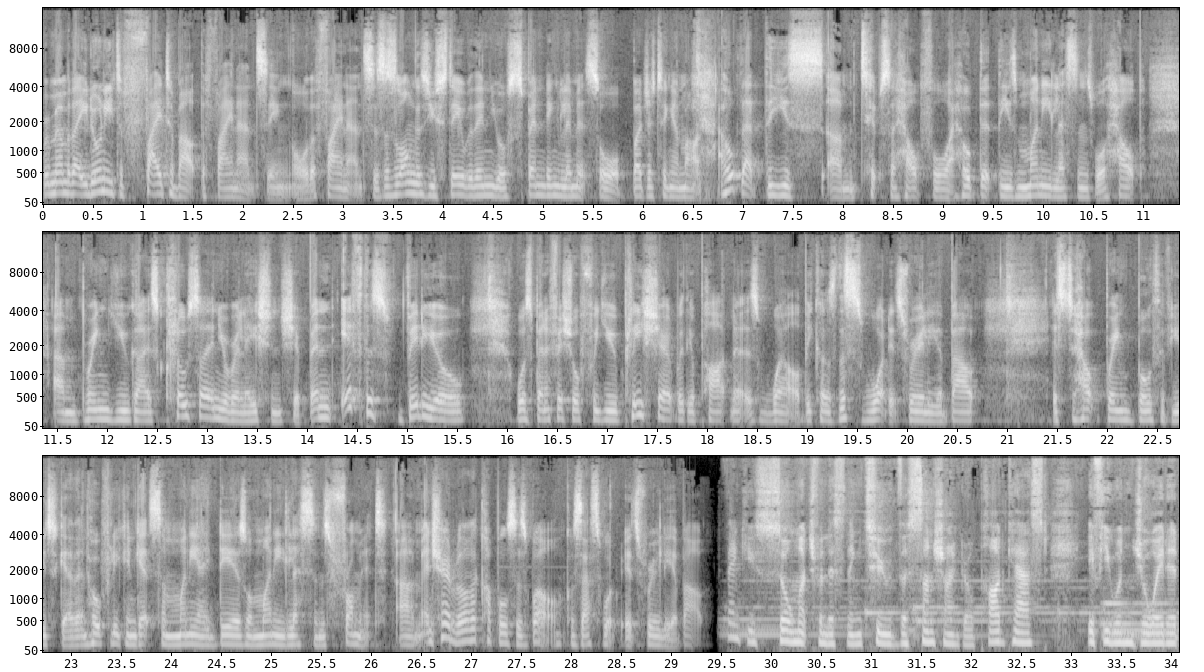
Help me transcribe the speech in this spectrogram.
remember that you don't need to fight about the financing or the finances as long as you stay within your spending limits or budgeting amount. I hope that these um, tips are helpful. I hope that these money lessons will help um, bring you guys closer in your relationship. And if this video was beneficial for you, please share it with your partner as well because this is what it's really about is to help bring both of you together and hopefully you can get some money ideas or money lessons from it um, and share it with other couples as well because that's what it's really about. Thank you so much for listening to the Sunshine Girl podcast. If you enjoyed it,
